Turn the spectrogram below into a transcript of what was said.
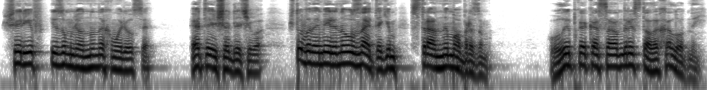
Шериф изумленно нахмурился. «Это еще для чего? Что вы намерены узнать таким странным образом?» Улыбка Кассандры стала холодной.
